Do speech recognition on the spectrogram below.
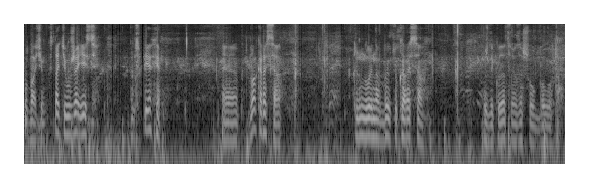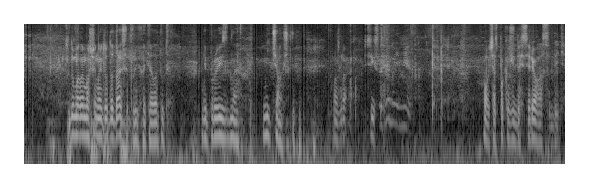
побачимо. Кстати, вже є успіхи. Е, Два карася. Клюнули на вбивцю карася. Жди, куди це я зайшов в болото. Думали машиною туди далі проїхати, але тут не проїздна, ні чашки. Можна сісти. О, зараз покажу, де Серега сидить.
